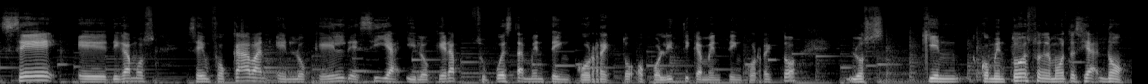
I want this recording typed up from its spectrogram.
se, eh, digamos, se enfocaban en lo que él decía y lo que era supuestamente incorrecto o políticamente incorrecto, los quien comentó esto en el momento decía, no,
